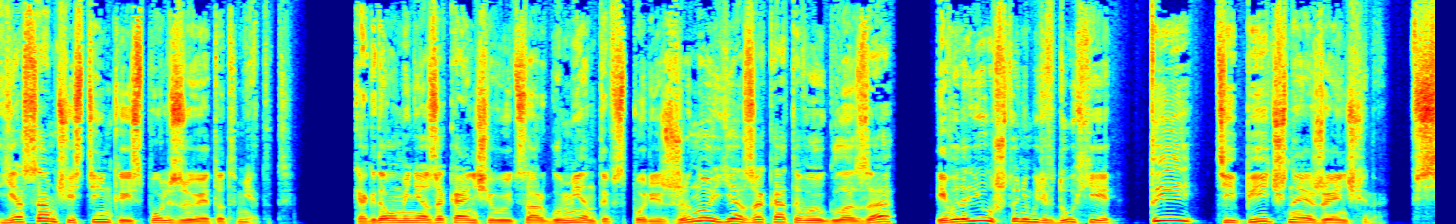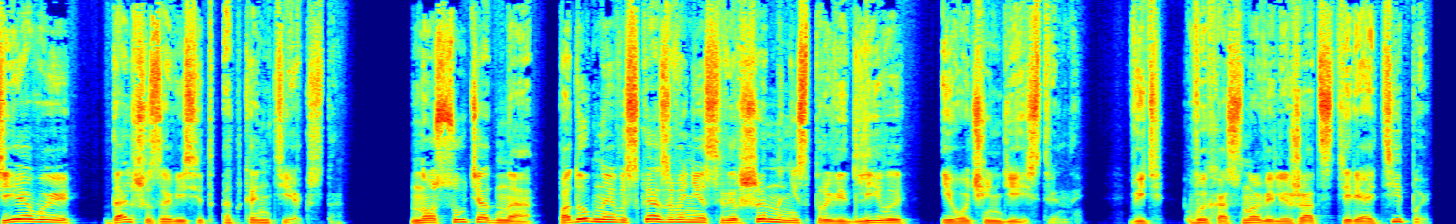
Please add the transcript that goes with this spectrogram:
я сам частенько использую этот метод. Когда у меня заканчиваются аргументы в споре с женой, я закатываю глаза и выдаю что-нибудь в духе «ты типичная женщина, все вы...» Дальше зависит от контекста. Но суть одна. Подобные высказывания совершенно несправедливы и очень действенны. Ведь в их основе лежат стереотипы,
